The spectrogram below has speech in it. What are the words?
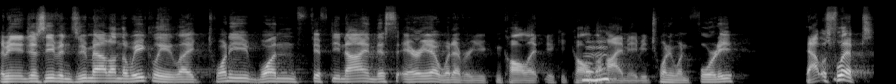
I mean, just even zoom out on the weekly, like 2159, this area, whatever you can call it. You could call mm-hmm. the high maybe 2140. That was flipped.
